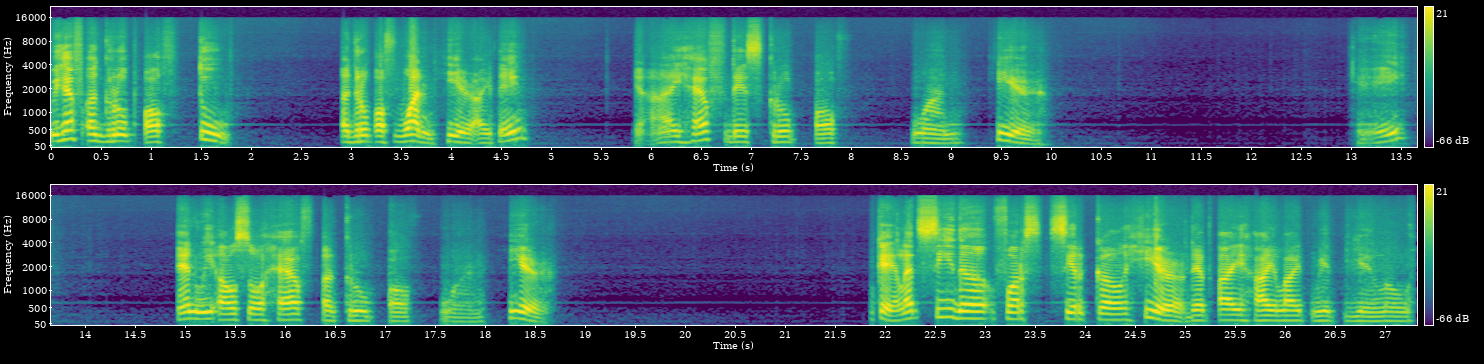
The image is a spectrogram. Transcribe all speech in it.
we have a group of 2, a group of 1 here, I think. Yeah, I have this group of 1 here. Okay. And we also have a group of 1 here. Okay, let's see the first circle here that I highlight with yellow.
